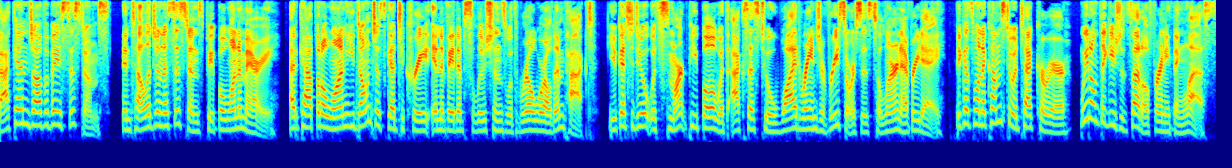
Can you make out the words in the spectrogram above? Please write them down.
Back-end Java-based systems. Intelligent assistants people want to marry. At Capital One, you don't just get to create innovative solutions with real-world impact. You get to do it with smart people with access to a wide range of resources to learn every day. Because when it comes to a tech career, we don't think you should settle for anything less.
